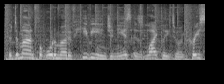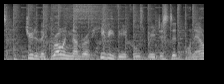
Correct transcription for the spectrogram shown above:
The demand for automotive heavy engineers is likely to increase due to the growing number of heavy vehicles registered on our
